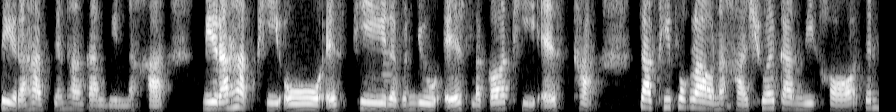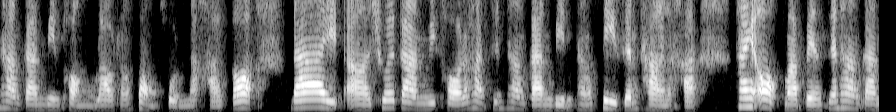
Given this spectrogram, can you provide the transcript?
4 รหัสเส้นทางการบินนะคะ มีรหัส PO SP WS แล้วก็ TS ค่ะ จากที่พวกเรานะคะช่วยกันวิเคราะห์เส้นทางการบินของเราทั้งสองคนนะคะ ก็ได้ช่วยการวิเคราะห์รหัสเส้นทางการบินทั้ง 4 เส้นทางนะคะ ให้ออกมาเป็นเส้นทางการ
